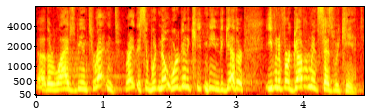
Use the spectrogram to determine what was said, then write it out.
uh, their lives being threatened, right? They said, no, we're going to keep meeting together even if our government says we can't.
